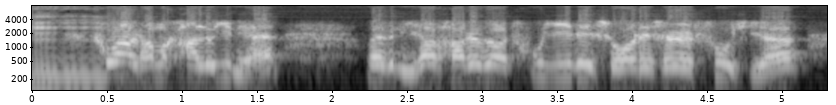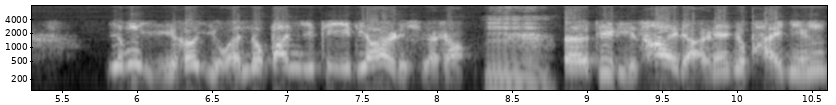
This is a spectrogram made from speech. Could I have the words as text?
嗯嗯初二他们看了一年，那个你像他这个初一的时候的是数学、英语和语文都班级第一、第二的学生。嗯，呃，地理差一点呢，就排名，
